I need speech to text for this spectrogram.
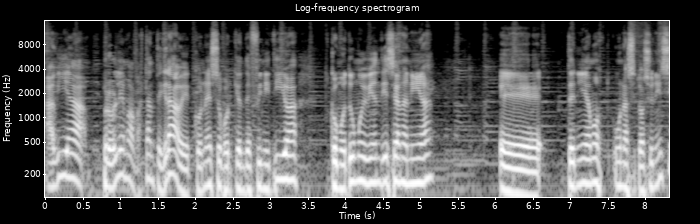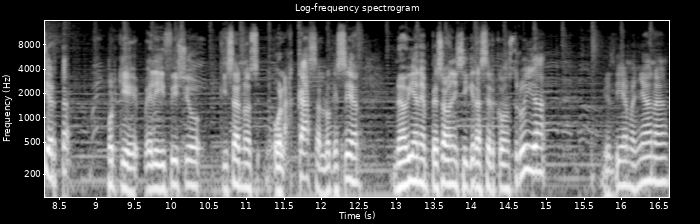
había problemas bastante graves con eso, porque en definitiva, como tú muy bien dices, Ananía, eh, teníamos una situación incierta, porque el edificio quizás no, es- o las casas, lo que sean, no habían empezado ni siquiera a ser construidas, y el día de mañana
